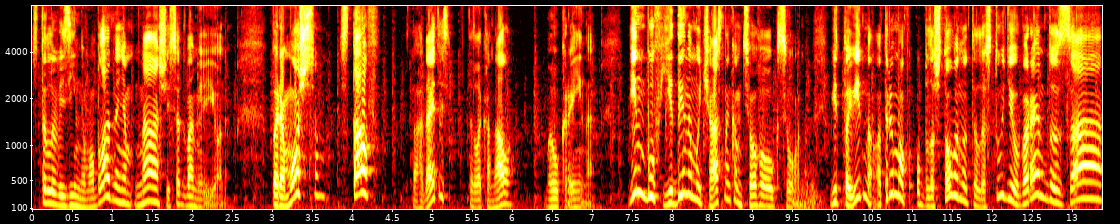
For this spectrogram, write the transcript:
з телевізійним обладнанням на 62 мільйони. Переможцем став, здогадайтесь, телеканал Ми Україна. Він був єдиним учасником цього аукціону. Відповідно, отримав облаштовану телестудію в оренду за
